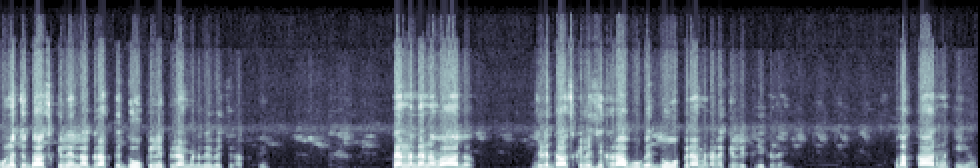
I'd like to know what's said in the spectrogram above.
ਉਹਨਾਂ ਚੋਂ 10 ਕਿੱਲੇ ਲੱਗ ਰੱਖਤੇ 2 ਕਿੱਲੇ ਪਿਰਾਮਿਡ ਦੇ ਵਿੱਚ ਰੱਖਤੇ। ਤਿੰਨ ਦਿਨ ਬਾਅਦ ਜਿਹੜੇ 10 ਕਿੱਲੇ ਸੀ ਖਰਾਬ ਹੋ ਗਏ, ਦੋ ਪਿਰਾਮਿਡ ਵਾਲੇ ਕਿੱਲੇ ਠੀਕ ਰਹੇ। ਉਹਦਾ ਕਾਰਨ ਕੀ ਆ?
